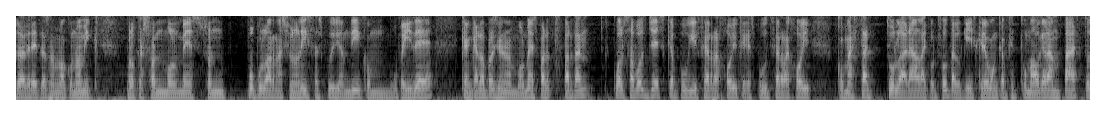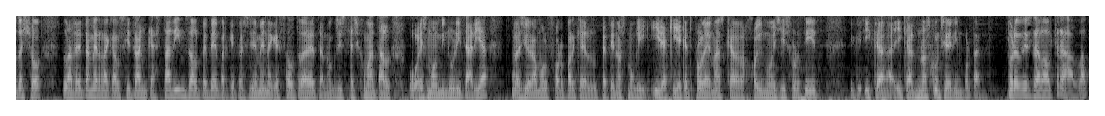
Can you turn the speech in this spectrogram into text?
de dretes en l'econòmic, però que són molt més... són popular nacionalistes, podríem dir, com UPyD, que encara el pressionen molt més. Per, per tant, qualsevol gest que pugui fer Rajoy, que hagués pogut fer Rajoy, com ha estat tolerar la consulta, el que ells creuen que han fet com el gran pas, tot això, la dreta més recalcitrant, que està dins del PP, perquè precisament aquesta ultradreta no existeix com a tal, o és molt minoritària, pressiona molt fort perquè el PP no es mogui. I d'aquí aquests problemes que Rajoy no hagi sortit i que, i que no es consideri important. Però des de l'altra ala,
